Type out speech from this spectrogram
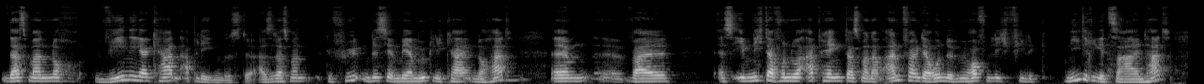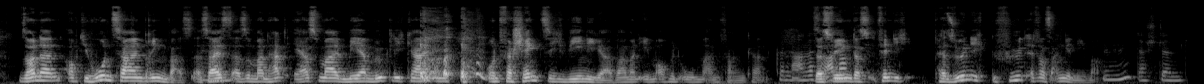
dass man noch weniger Karten ablegen müsste. Also dass man gefühlt ein bisschen mehr Möglichkeiten noch hat, mhm. ähm, äh, weil es eben nicht davon nur abhängt, dass man am Anfang der Runde hoffentlich viele niedrige Zahlen hat, sondern auch die hohen Zahlen bringen was. Das mhm. heißt also, man hat erstmal mehr Möglichkeiten und verschenkt sich weniger, weil man eben auch mit oben anfangen kann. Genau, Deswegen, das finde ich persönlich gefühlt etwas angenehmer. Mhm, das stimmt.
